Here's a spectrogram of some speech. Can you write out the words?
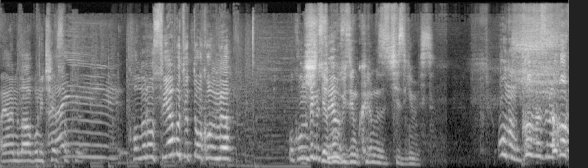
Ayağını lavabonun içine Ay. sokuyor. Kolunu suya mı tuttu o kolunu? O kolunu demin İşte suya bu mı? bizim kırmızı çizgimiz. Onun kafasına kaf...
